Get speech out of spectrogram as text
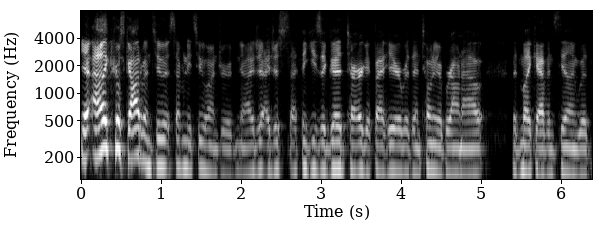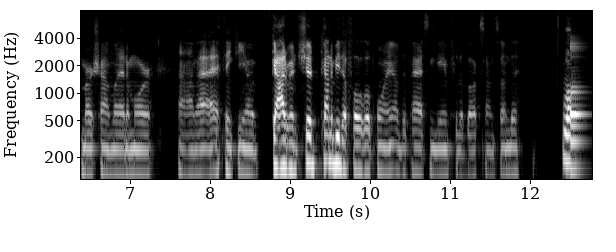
Yeah, I like Chris Godwin too at 7,200. You know, I, I, just I think he's a good target bet here with Antonio Brown out, with Mike Evans dealing with Marshon Lattimore. Um, I, I, think you know Godwin should kind of be the focal point of the passing game for the Bucs on Sunday. Well,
